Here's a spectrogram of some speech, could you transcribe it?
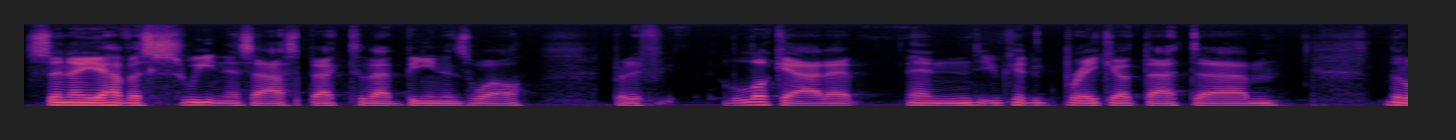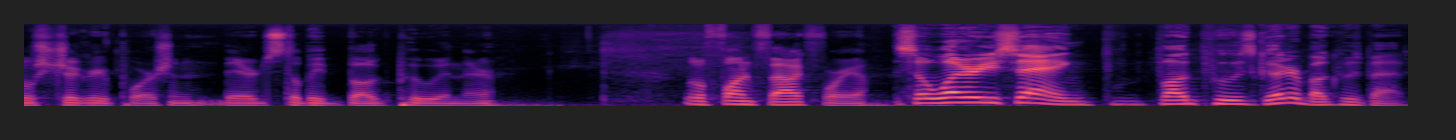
So now you have a sweetness aspect to that bean as well. But if you look at it, and you could break out that um, little sugary portion, there'd still be bug poo in there. Little fun fact for you: So what are you saying? Bug poo's good or bug poo's bad?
